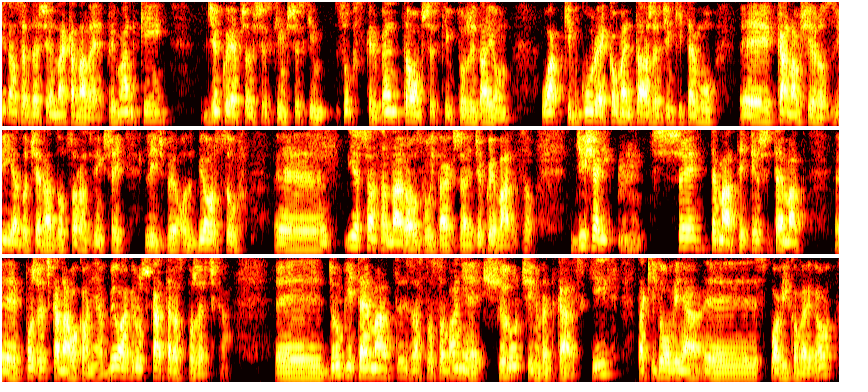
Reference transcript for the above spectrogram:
Witam serdecznie na kanale Primanki. Dziękuję przede wszystkim wszystkim subskrybentom, wszystkim, którzy dają łapki w górę, komentarze. Dzięki temu e, kanał się rozwija, dociera do coraz większej liczby odbiorców. E, Jest szansa na rozwój, także dziękuję bardzo. Dzisiaj trzy tematy. Pierwszy temat e, porzeczka na okonia. Była gruszka, teraz porzeczka. Drugi temat zastosowanie śrucin wędkarskich, takich do łowienia e, spławikowego,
